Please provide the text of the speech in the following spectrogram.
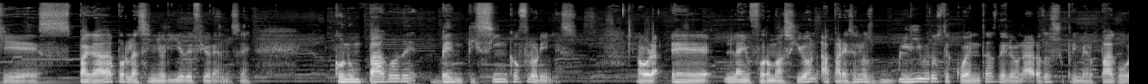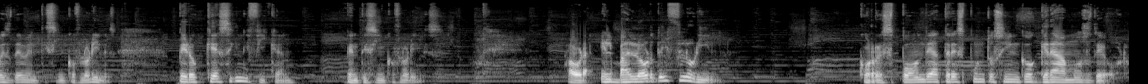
que es pagada por la señoría de Firenze con un pago de 25 florines. Ahora, eh, la información aparece en los libros de cuentas de Leonardo, su primer pago es de 25 florines. Pero, ¿qué significan 25 florines? Ahora, el valor del florín corresponde a 3.5 gramos de oro.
